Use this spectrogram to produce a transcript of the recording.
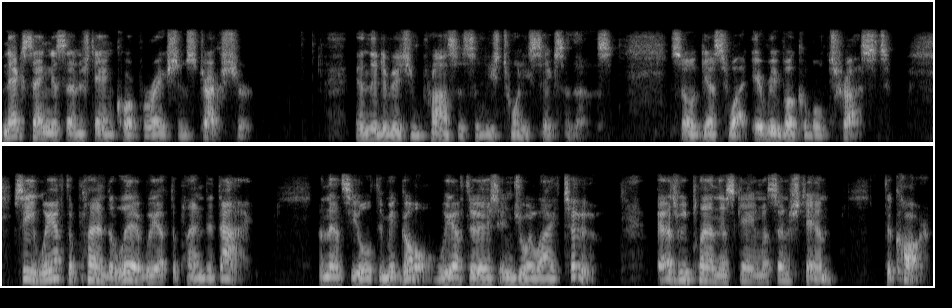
Next thing is understand corporation structure. In the division process, at least 26 of those. So guess what? Irrevocable trust. See, we have to plan to live, we have to plan to die. And that's the ultimate goal. We have to enjoy life too. As we plan this game, let's understand the car.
